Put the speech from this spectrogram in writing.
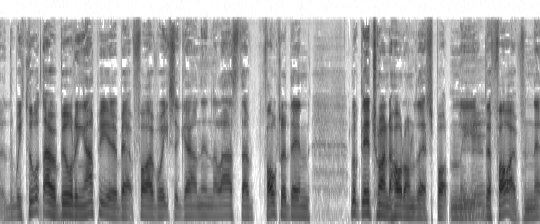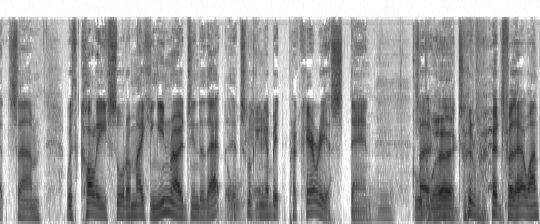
We thought they were building up here about five weeks ago, and then the last they've faltered, and look, they're trying to hold on to that spot in the, the five, and that's um, with Collie sort of making inroads into that. it's looking a bit precarious, Dan. Good So- word. Good word for that one.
